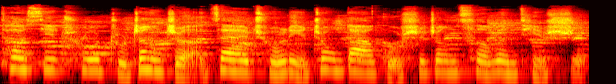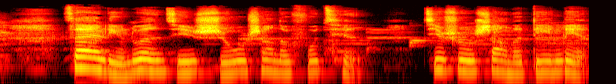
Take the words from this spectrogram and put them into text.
透析出主政者在处理重大股市政策问题时，在理论及实务上的肤浅。技术上的低劣，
